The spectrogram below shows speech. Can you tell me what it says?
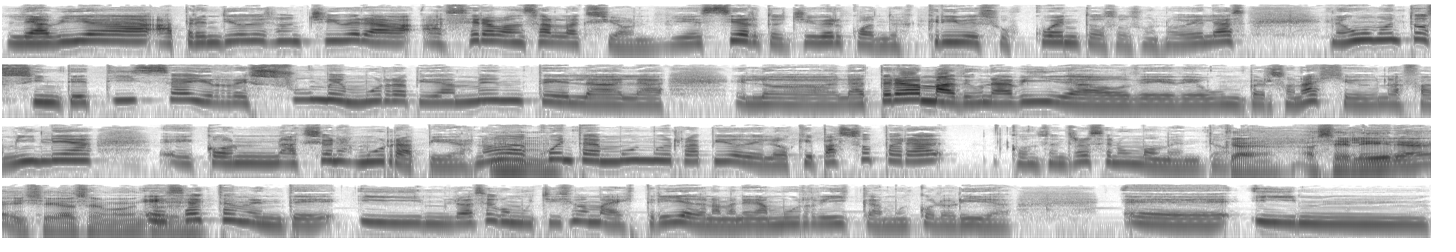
le había aprendió de John Cheever a, a hacer avanzar la acción. Y es cierto, Cheever cuando escribe sus cuentos o sus novelas, en algún momento sintetiza y resume muy rápidamente la, la, la- la trama de una vida o de, de un personaje, de una familia, eh, con acciones muy rápidas, ¿no? Da Ujú. Cuenta muy, muy rápido de lo que pasó para concentrarse en un momento. Claro, acelera y llegas al momento. de- Exactamente, y lo hace con muchísima maestría, de una manera muy rica, muy colorida. Eh, y, mm,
